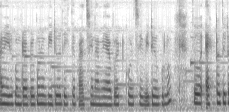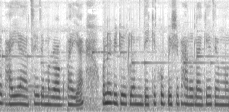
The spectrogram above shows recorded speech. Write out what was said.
আমি এরকম টাইপের কোনো ভিডিও দেখতে পাচ্ছি না, আমি অ্যাভয়েড করছি ভিডিওগুলো তো একটা দুটো ভাইয়া আছে, যেমন রক ভাইয়া, ওনার ভিডিওগুলো আমি দেখে খুব বেশি ভালো লাগে। যেমন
